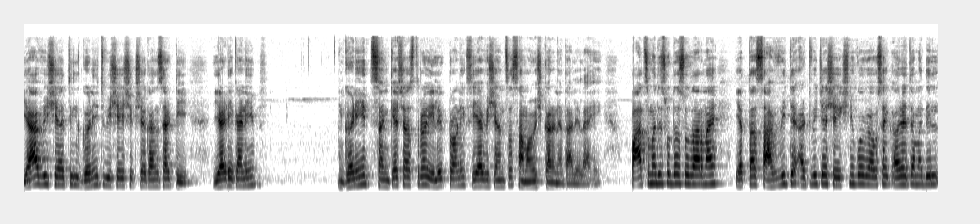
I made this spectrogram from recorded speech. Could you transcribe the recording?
या विषयातील गणित विषय शिक्षकांसाठी या ठिकाणी गणित संख्याशास्त्र इलेक्ट्रॉनिक्स या विषयांचा समावेश करण्यात आलेला आहे. पाचमध्ये सुद्धा सुधारणा आहे. इयत्ता सहावी ते आठवीच्या शैक्षणिक व व्यावसायिक अर्हतेमधील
